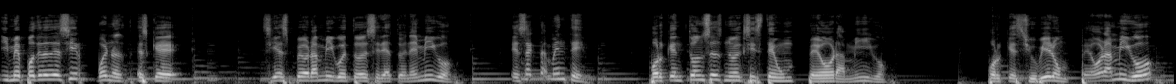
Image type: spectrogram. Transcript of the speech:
Y me podrías decir, bueno, es que si es peor amigo, entonces sería tu enemigo. Exactamente, porque entonces no existe un peor amigo. Porque si hubiera un peor amigo,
